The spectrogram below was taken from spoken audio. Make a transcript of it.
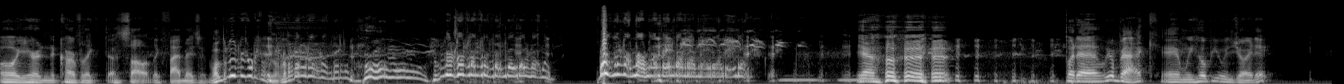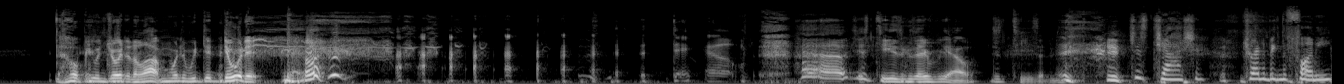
oh, you heard in the car for like a solid like five minutes. yeah. but uh, we're back, and we hope you enjoyed it. I hope you enjoyed it a lot more than we did doing it. Ah, just teasing because you know, just teasing, just joshing, trying to bring the funny.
